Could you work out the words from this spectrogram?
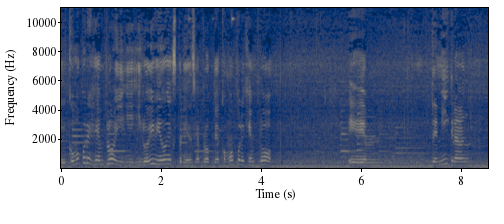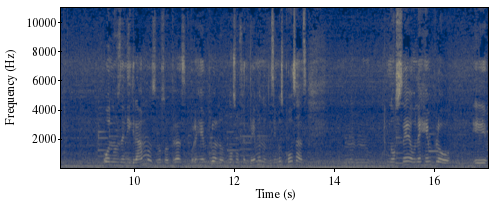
eh, como por ejemplo, y, lo he vivido en experiencia propia, como por ejemplo em, denigran o nos denigramos nosotras, por ejemplo, nos, ofendemos, nos decimos cosas, mm, no sé, un ejemplo, em,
